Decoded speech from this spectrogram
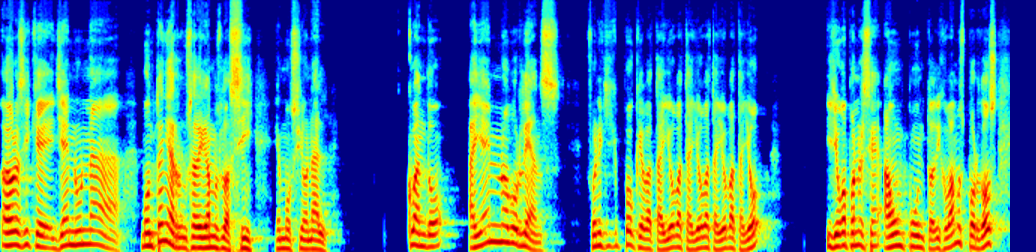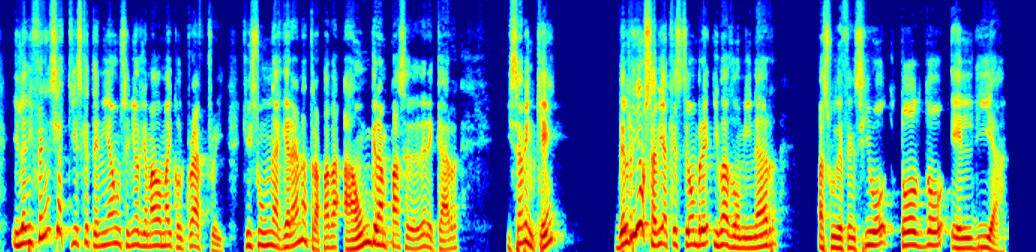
ahora sí que ya en una montaña rusa, digámoslo así, emocional. Cuando allá en Nueva Orleans fue un equipo que batalló, batalló, batalló, batalló y llegó a ponerse a un punto. Dijo, vamos por dos. Y la diferencia aquí es que tenía un señor llamado Michael Crabtree, que hizo una gran atrapada a un gran pase de Derek Carr. ¿Y saben qué? Del Río sabía que este hombre iba a dominar a su defensivo todo el día.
